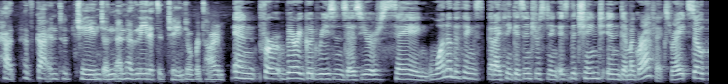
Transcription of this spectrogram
had, has gotten to change and, and has needed to change over time. And for very good reasons, as you're saying, one of the things that I think is interesting is the change in demographics, right? So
